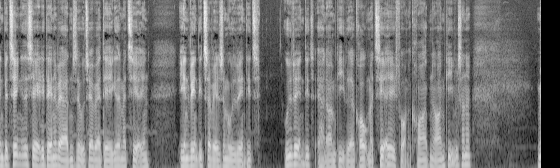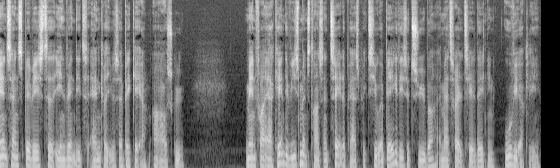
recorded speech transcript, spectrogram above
Den betingede sjæl i denne verden ser ud til at være dækket af materien, indvendigt såvel som udvendigt. Udvendigt er han omgivet af grov materie i form af kroppen og omgivelserne, mens hans bevidsthed indvendigt angribes af begær og afsky. Men fra erkendte vismænds transcendentale perspektiv er begge disse typer af materiel tildækning uvirkelige.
